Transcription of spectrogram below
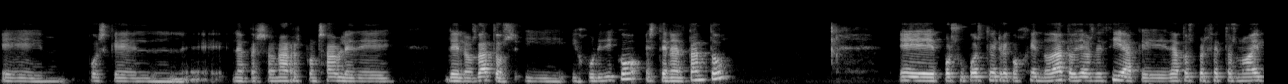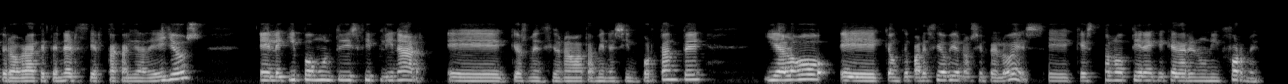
eh, pues que la persona responsable de, de los datos y, jurídico estén al tanto. Eh, por supuesto, ir recogiendo datos. Ya os decía que datos perfectos no hay, pero habrá que tener cierta calidad de ellos. El equipo multidisciplinar eh, que os mencionaba también es importante. Y algo eh, que aunque parece obvio no siempre lo es, que esto no tiene que quedar en un informe,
